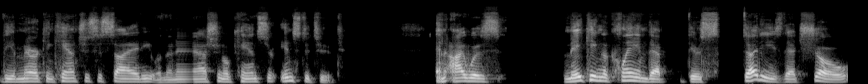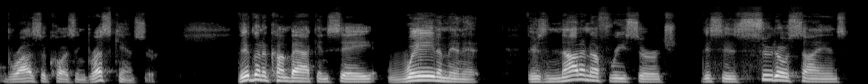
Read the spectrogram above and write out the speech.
the American Cancer Society or the National Cancer Institute, and I was making a claim that there's studies that show bras are causing breast cancer, they're going to come back and say, wait a minute, there's not enough research. This is pseudoscience,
